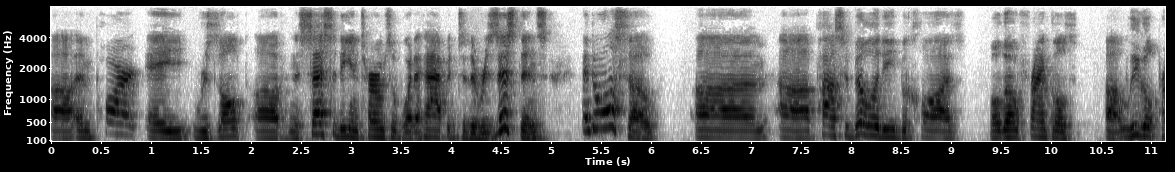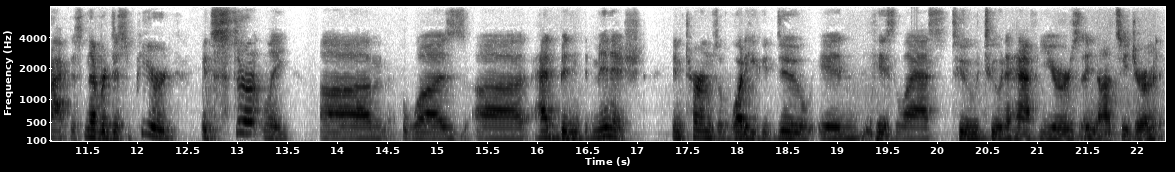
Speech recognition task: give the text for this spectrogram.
uh, in part a result of necessity in terms of what had happened to the resistance, and also um, possibility because although Fraenkel's uh, legal practice never disappeared, it certainly um, was uh, had been diminished in terms of what he could do in his last two two and a half years in Nazi Germany.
